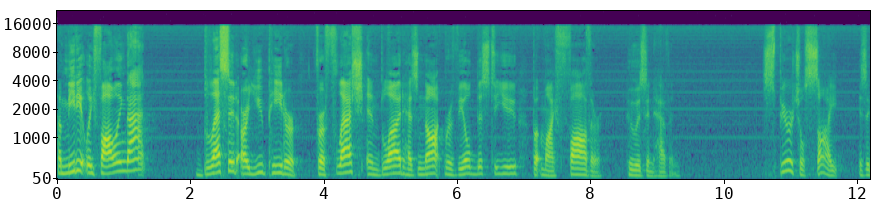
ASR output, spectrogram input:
immediately following that? Blessed are you, Peter, for flesh and blood has not revealed this to you, but my Father who is in heaven. Spiritual sight is a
